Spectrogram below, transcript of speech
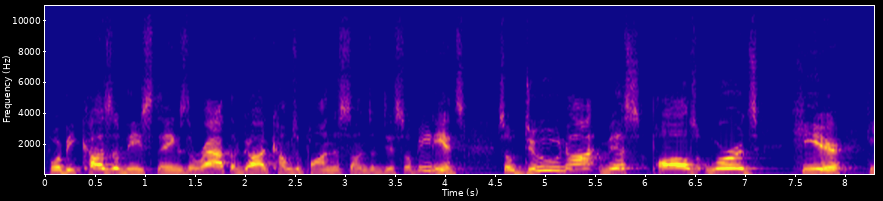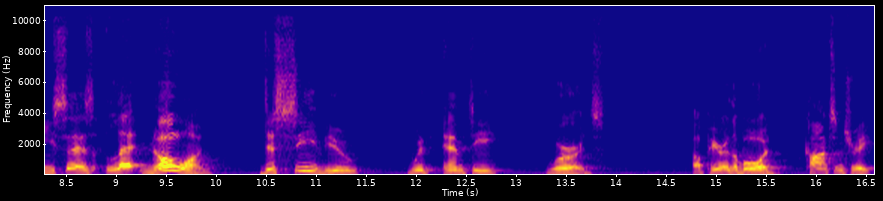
For because of these things, the wrath of God comes upon the sons of disobedience. So do not miss Paul's words here. He says, Let no one deceive you with empty words. Up here on the board, concentrate.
